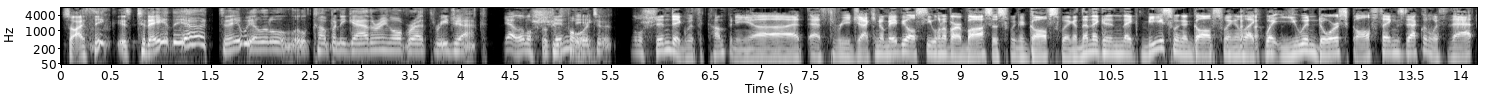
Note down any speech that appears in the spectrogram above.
So I think is today the uh, today we a little little company gathering over at Three Jack. Yeah, a little Looking shindig. forward to it. little shindig with the company uh, at, at Three Jack. You know, maybe I'll see one of our bosses swing a golf swing, and then they can make me swing a golf swing. And like, wait, you endorse golf things, Declan, with that?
